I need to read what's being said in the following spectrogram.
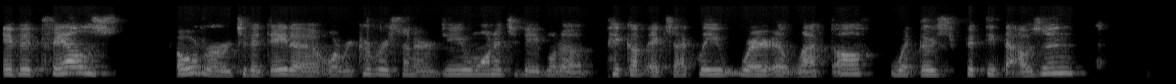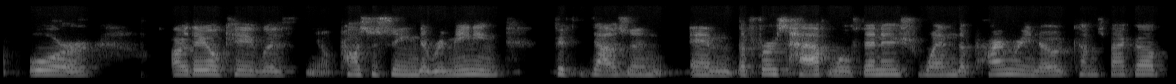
if it fails over to the data or recovery center, do you want it to be able to pick up exactly where it left off with those 50,000? Or are they okay with you know, processing the remaining 50,000 and the first half will finish when the primary node comes back up?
